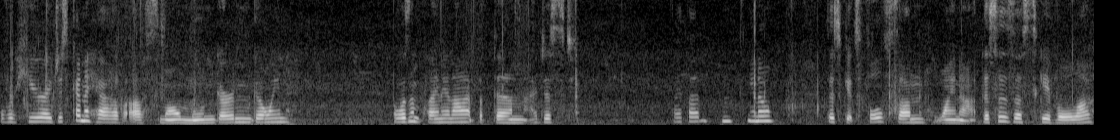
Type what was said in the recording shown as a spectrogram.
Over here, I just kind of have a small moon garden going. I wasn't planning on it, but then I just, I thought, hmm, you know, this gets full sun, why not? This is a scaevola.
